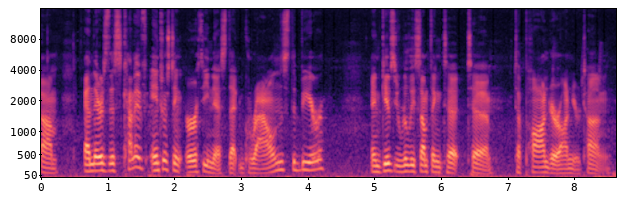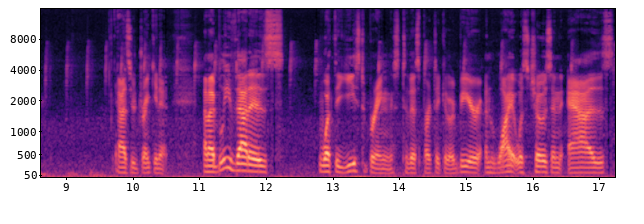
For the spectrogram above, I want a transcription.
Um, and there's this kind of interesting earthiness that grounds the beer and gives you really something to to to ponder on your tongue as you're drinking it. And I believe that is what the yeast brings to this particular beer and why it was chosen as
